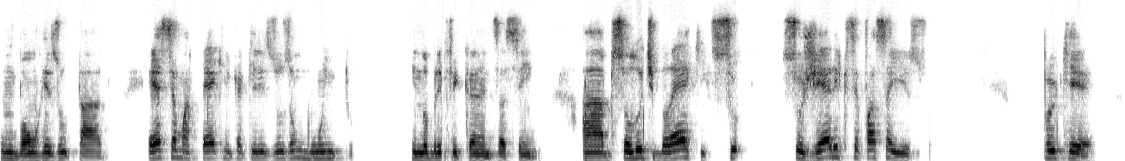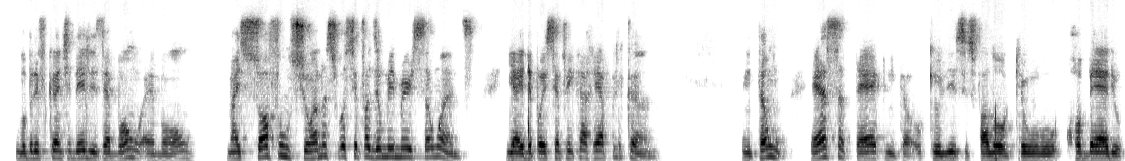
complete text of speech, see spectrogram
um bom resultado. Essa é uma técnica que eles usam muito. em lubrificantes, assim. A Absolute Black su sugere que você faça isso. Porque o lubrificante deles é bom, é bom, mas só funciona se você fazer uma imersão antes. E aí depois você fica reaplicando. Então, essa técnica, o que o Ulisses falou, que o Robério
